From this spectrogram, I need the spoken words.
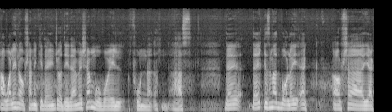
اولین option ی که در اینجا دیده میشه mobile phone هست. در, قسمت بالای یک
